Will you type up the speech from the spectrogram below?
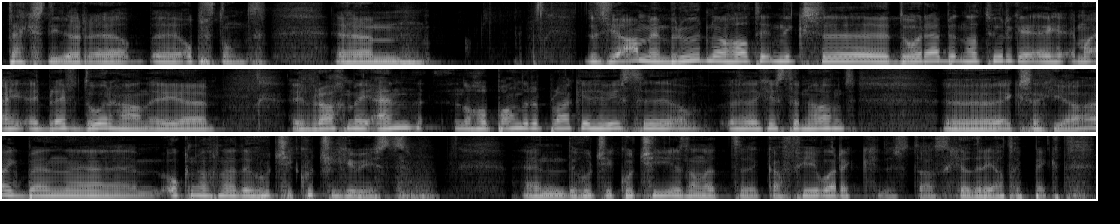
tekst die daarop op stond. Um, dus ja, mijn broer nog altijd niks uh, doorhebben natuurlijk. Maar hij, blijft doorgaan. Hij, uh, hij vraagt mij, en? Nog op andere plekken geweest uh, gisteravond? ik zeg ja, ik ben ook nog naar de Hoochie Coochie geweest. En de Hoochie Coochie is dan het café waar ik dus dat schilderij had gepikt.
